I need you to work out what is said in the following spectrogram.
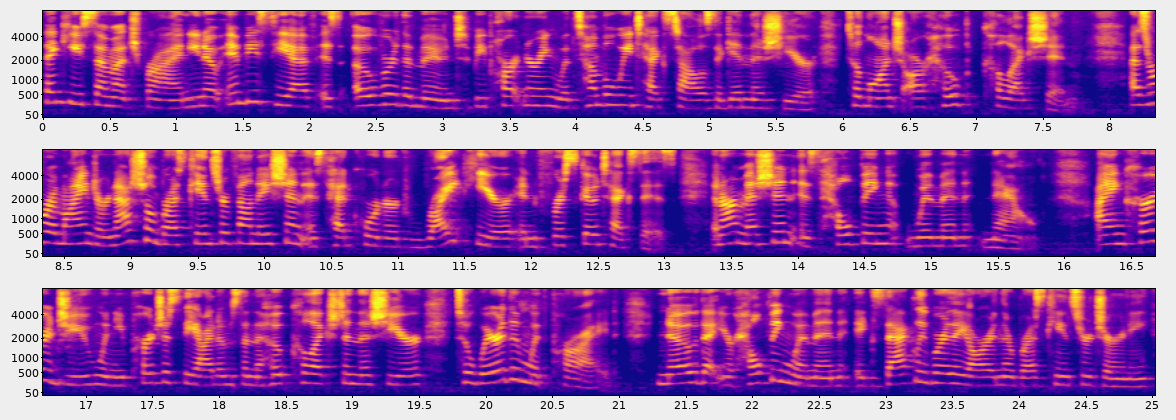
Thank you so much, Brian. You know, NBCF is over the moon to be partnering with Tumbleweed Texstyles again this year to launch our Hope Collection. As a reminder, National Breast Cancer Foundation is headquartered right here in Frisco, Texas, and our mission is helping women now. I encourage you, when you purchase the items in the Hope Collection this year, to wear them with pride. Know that you're helping women exactly where they are in their breast cancer journey,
